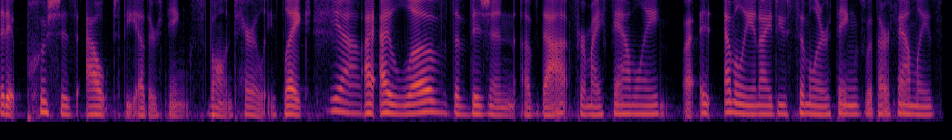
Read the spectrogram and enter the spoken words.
that it pushes out the other things voluntarily. Like, Yeah. I, I love the vision of that for my family. Emily and I do similar things with our families,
